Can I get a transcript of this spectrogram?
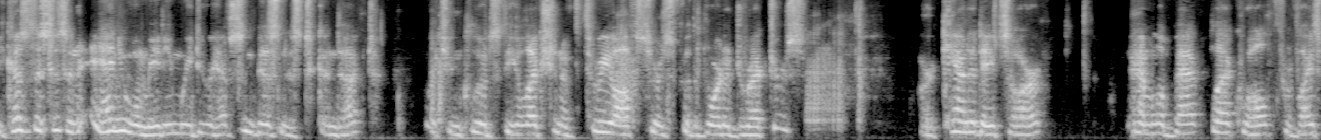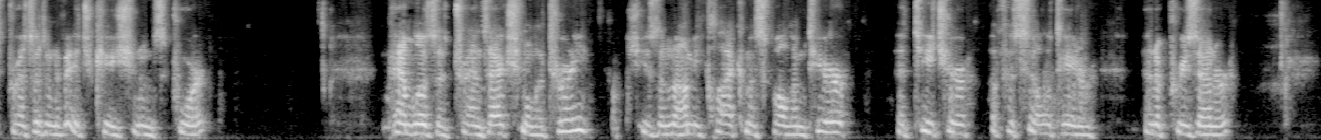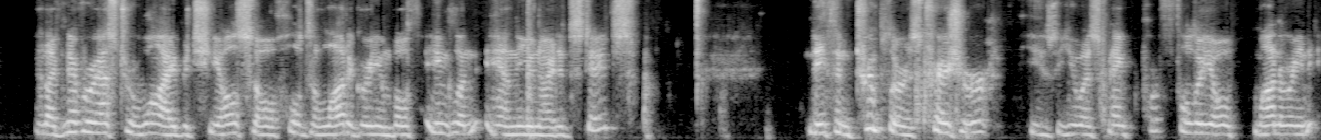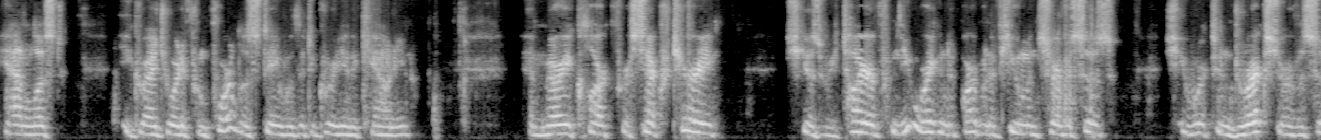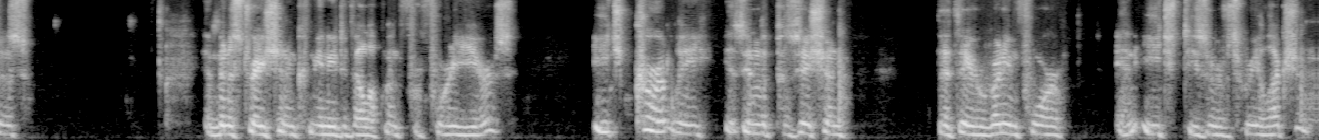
Because this is an annual meeting, we do have some business to conduct, which includes the election of three officers for the Board of Directors. Our candidates are Pamela Blackwell for Vice President of Education and Support. Pamela is a transactional attorney. She's a NAMI Clackamas volunteer, a teacher, a facilitator, and a presenter. And I've never asked her why, but she also holds a law degree in both England and the United States. Nathan Trimpler is treasurer. He is a US Bank portfolio monitoring analyst. He graduated from Portland State with a degree in accounting. And Mary Clark for secretary. She is retired from the Oregon Department of Human Services. She worked in direct services administration and community development for 40 years. Each currently is in the position that they are running for, and each deserves reelection.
